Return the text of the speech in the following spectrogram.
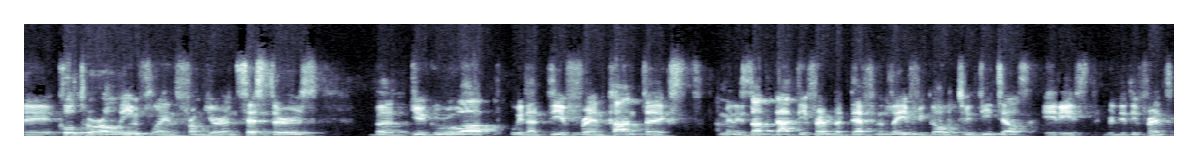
uh, cultural influence from your ancestors, but you grew up with a different context I mean, it's not that different, but definitely if you go to details, it is really different.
